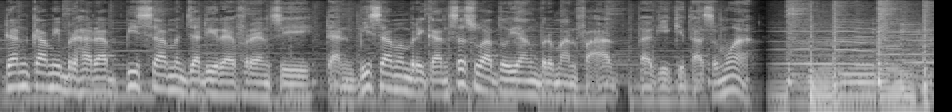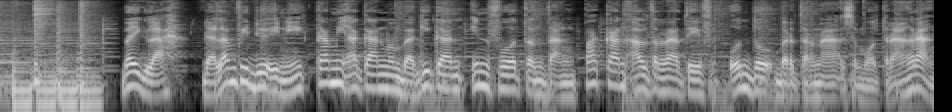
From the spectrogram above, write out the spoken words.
dan kami berharap bisa menjadi referensi dan bisa memberikan sesuatu yang bermanfaat bagi kita semua. Baiklah, dalam video ini kami akan membagikan info tentang pakan alternatif untuk berternak semut rangrang.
